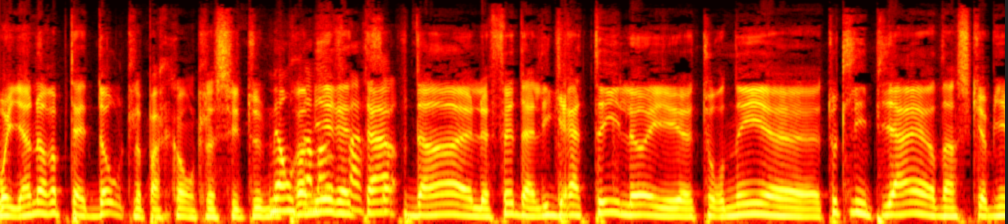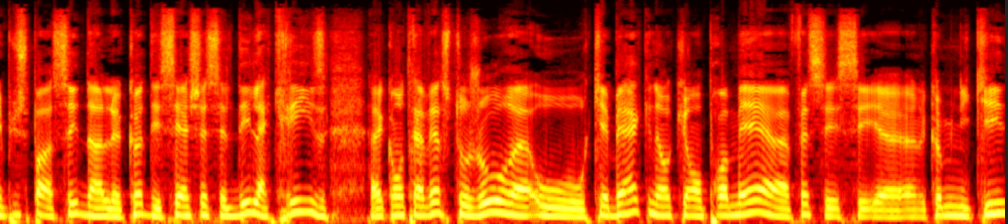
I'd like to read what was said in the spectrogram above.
Oui, il y en aura peut-être d'autres, par contre. C'est une première étape dans euh, le fait d'aller gratter là, et euh, tourner euh, toutes les pierres dans ce qui a bien pu se passer dans le cas des CHSLD, la crise euh, qu'on traverse toujours euh, au Québec. Donc, on promet, euh, en fait, c'est c'est, euh, un communiqué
